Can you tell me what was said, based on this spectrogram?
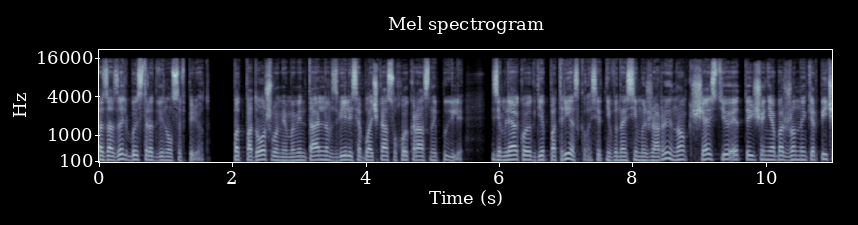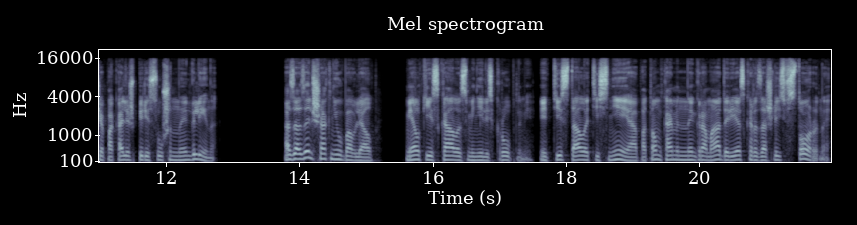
Азазель быстро двинулся вперед. Под подошвами моментально взвились облачка сухой красной пыли. Земля кое-где потрескалась от невыносимой жары, но, к счастью, это еще не обожженный кирпич, а пока лишь пересушенная глина. Азазель шаг не убавлял. Мелкие скалы сменились крупными, идти стало теснее, а потом каменные громады резко разошлись в стороны,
